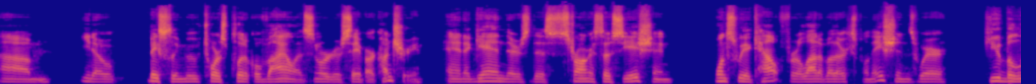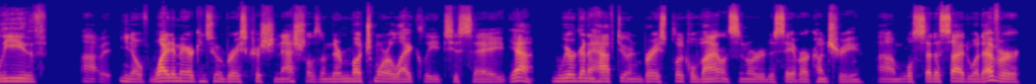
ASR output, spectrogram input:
um, you know basically move towards political violence in order to save our country. And again, there's this strong association once we account for a lot of other explanations where if you believe uh, you know, white Americans who embrace Christian nationalism, they're much more likely to say, yeah, we're going to have to embrace political violence in order to save our country. Um, we'll set aside whatever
